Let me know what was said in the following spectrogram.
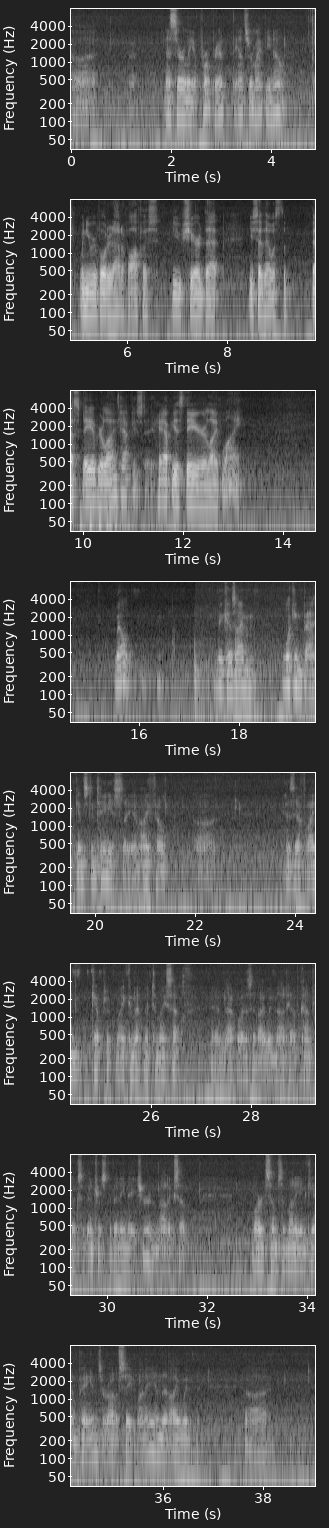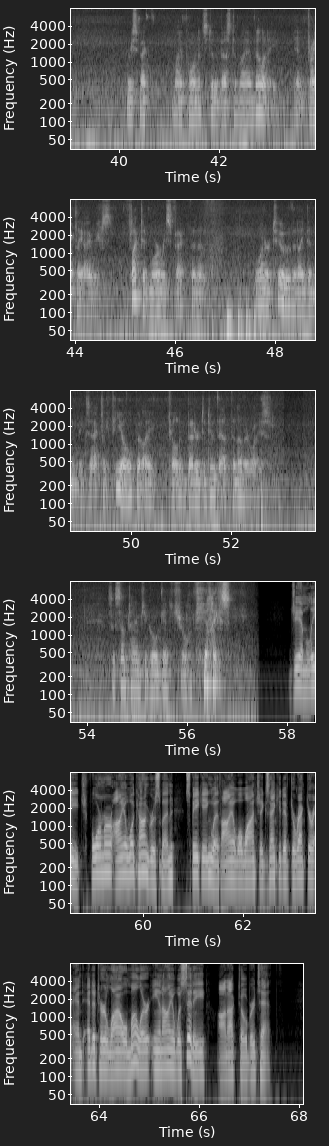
uh, necessarily appropriate? The answer might be no. When you were voted out of office, you shared that. You said that was the best day of your life? Happiest day. Happiest day of your life. Why? Well, because I'm looking back instantaneously, and I felt as if I'd kept my commitment to myself. And that was that I would not have conflicts of interest of any nature and not accept large sums of money in campaigns or out of state money, and that I would uh, respect my opponents to the best of my ability. And frankly, I reflected more respect than one or two that I didn't exactly feel, but I felt it better to do that than otherwise. So sometimes you go against your own feelings. Jim Leach, former Iowa congressman, speaking with Iowa Watch executive director and editor Lyle Muller in Iowa City on October 10th.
